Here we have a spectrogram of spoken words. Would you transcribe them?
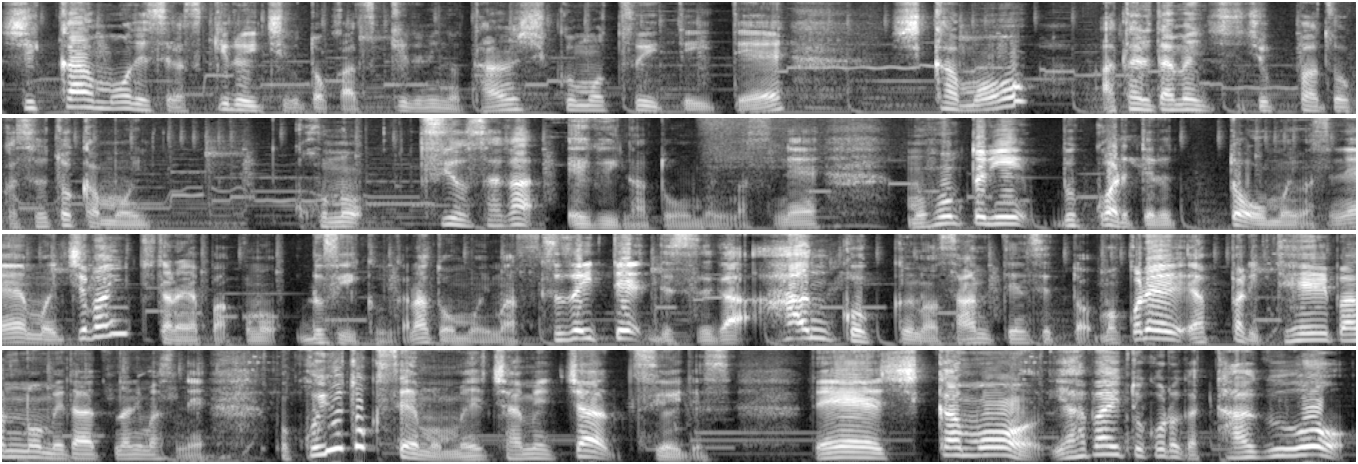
しかもですが、スキル1とかスキル2の短縮もついていて、しかも、当たるダメージ10%増加するとかも、この強さがえぐいなと思いますね。もう本当にぶっ壊れてると思いますね。もう一番いいって言ったらやっぱこのルフィくんかなと思います。続いてですが、ハンコックの3点セット。まあ、これやっぱり定番のメダルとなりますね。固有特性もめちゃめちゃ強いです。で、しかもやばいところがタグを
